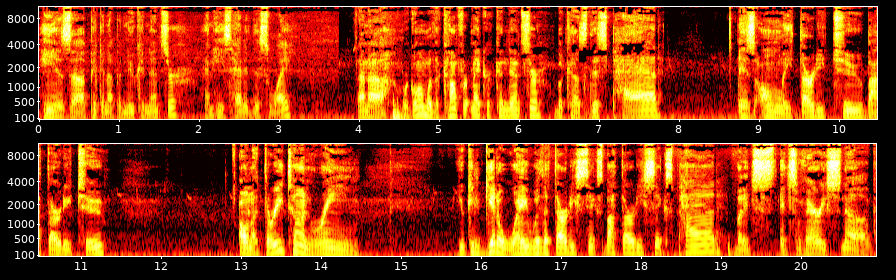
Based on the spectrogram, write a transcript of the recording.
He is uh, picking up a new condenser and he's headed this way. And uh, we're going with a Comfortmaker condenser because this pad is only 32 by 32. On a three ton Rheem, you can get away with a 36 by 36 pad, but it's it's very snug.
